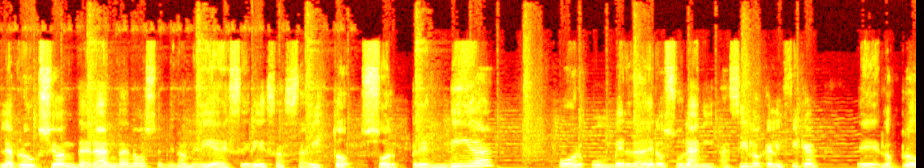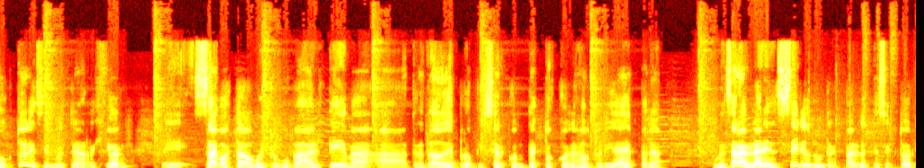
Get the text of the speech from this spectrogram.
La producción de arándanos, en menor medida de cerezas, se ha visto sorprendida por un verdadero tsunami. Así lo califican eh, los productores en nuestra región. Eh, Sago ha estado muy preocupada del tema, ha tratado de propiciar contactos con las autoridades para comenzar a hablar en serio de un respaldo a este sector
